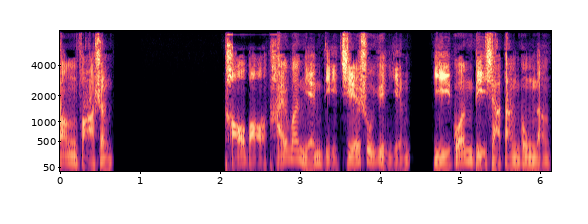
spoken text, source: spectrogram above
刚发生。淘宝台湾年底结束运营，已关闭下单功能。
